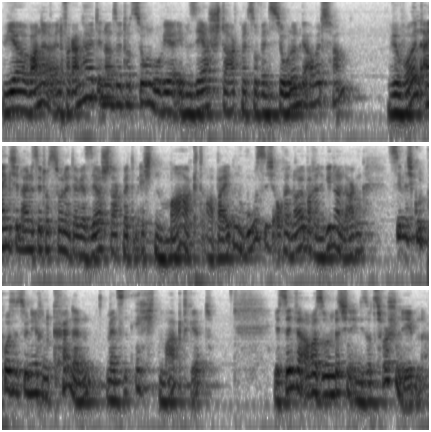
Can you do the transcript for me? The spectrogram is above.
Wir waren in der Vergangenheit in einer Situation, wo wir eben sehr stark mit Subventionen gearbeitet haben. Wir wollen eigentlich in einer Situation, in der wir sehr stark mit dem echten Markt arbeiten, wo sich auch erneuerbare Energieanlagen ziemlich gut positionieren können, wenn es einen echten Markt gibt. Jetzt sind wir aber so ein bisschen in dieser Zwischenebene,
